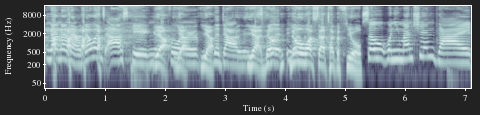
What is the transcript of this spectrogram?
No, no, no. No one's asking yeah, for yeah, yeah. the doubters. Yeah, no, but, no one wants that type of fuel. So when you mentioned that,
